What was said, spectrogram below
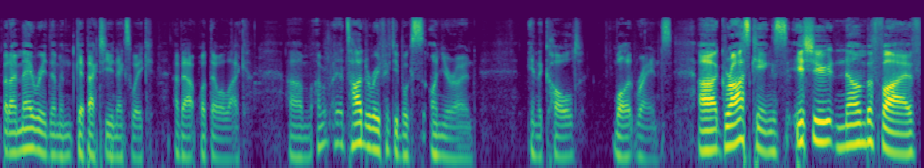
but I may read them and get back to you next week. about what they were like. Um, it's hard to read 50 books on your own in the cold while it rains. Uh, Grass Kings, issue number five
